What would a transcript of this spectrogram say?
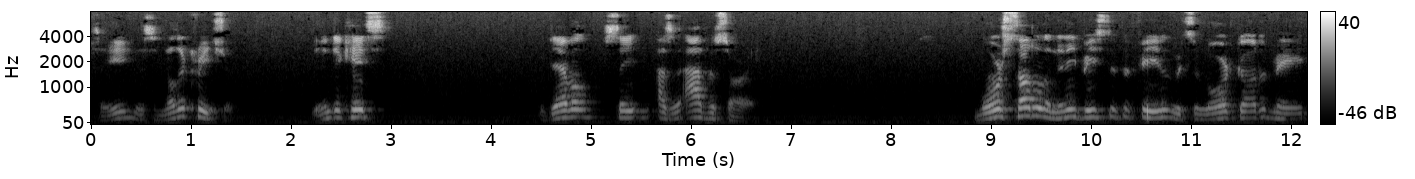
See, this is another creature. It indicates devil, Satan, as an adversary. More subtle than any beast of the field which the Lord God had made.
